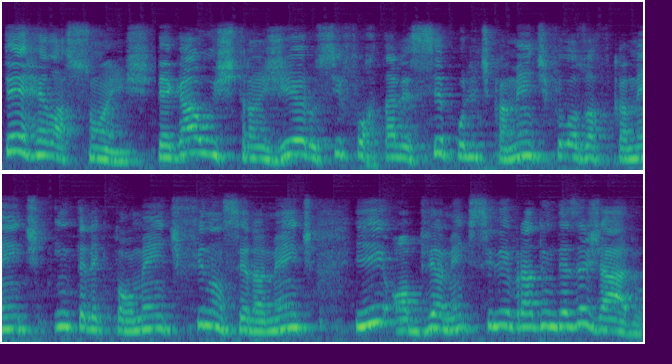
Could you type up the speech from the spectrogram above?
ter relações, pegar o estrangeiro, se fortalecer politicamente politicamente, filosoficamente, intelectualmente, financeiramente e, obviamente, se livrar do indesejável.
